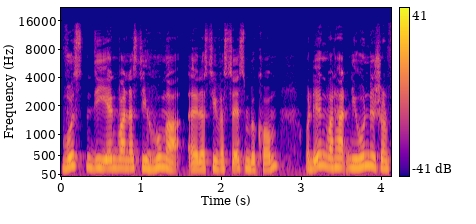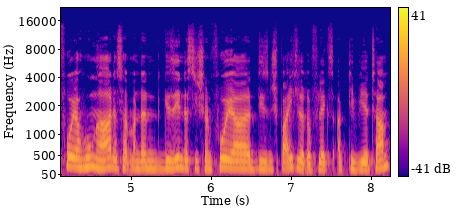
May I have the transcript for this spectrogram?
wussten die irgendwann, dass die Hunger, äh, dass die was zu essen bekommen. Und irgendwann hatten die Hunde schon vorher Hunger. Das hat man dann gesehen, dass die schon vorher diesen Speichelreflex aktiviert haben.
